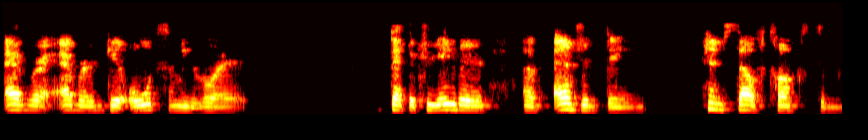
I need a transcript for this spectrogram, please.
ever, ever get old to me, Lord, that the creator of everything himself talks to me.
